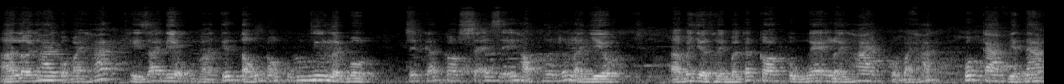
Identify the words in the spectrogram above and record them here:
À, lời hai của bài hát thì giai điệu và tiết tấu nó cũng như lời một nên các con sẽ dễ học hơn rất là nhiều. À, bây giờ thầy mời các con cùng nghe lời hai của bài hát quốc ca Việt Nam.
